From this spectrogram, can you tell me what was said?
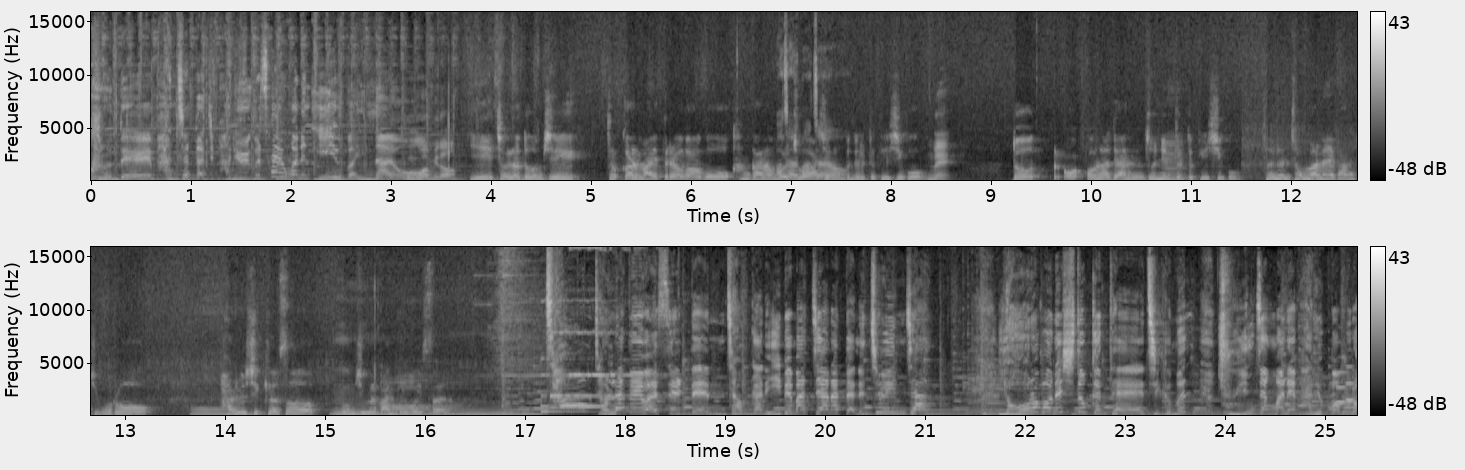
그런데 반찬까지 발효액을 사용하는 이유가 있나요? 궁금합니다. 이 전라도 음식 젓갈 많이 들어가고 간간한 걸 맞아요, 좋아하시는 맞아요. 분들도 계시고 네. 또 어, 원하지 않는 손님들도 계시고 저는 저만의 방식으로 발효시켜서 음 식을 만들고 있어요. 왔을 땐 젓갈이 입에 맞지 않았다는 주인장. 여러 번의 시도 끝에 지금은 주인장만의 발효법으로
